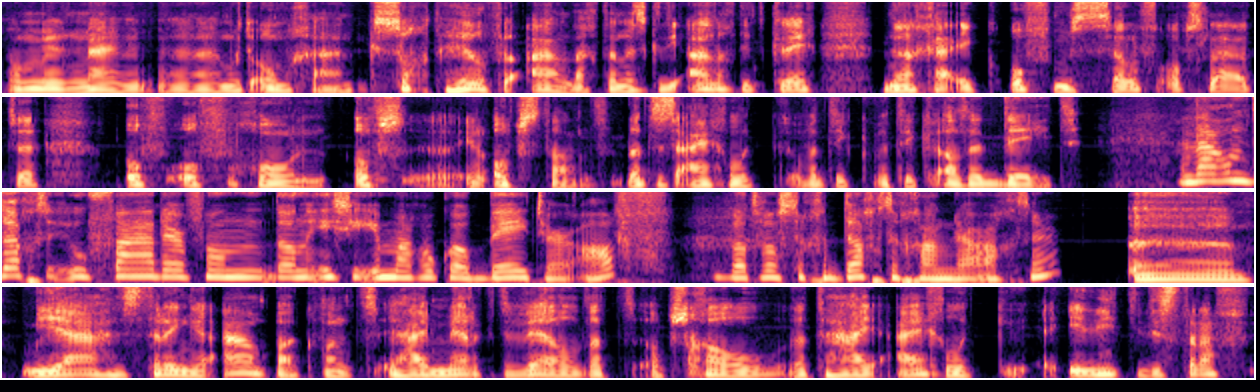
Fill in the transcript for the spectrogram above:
om met mij uh, moet omgaan. Ik zocht heel veel aandacht. En als ik die aandacht niet kreeg, dan ga ik of mezelf opsluiten of, of gewoon op, in opstand. Dat is eigenlijk wat ik, wat ik altijd deed. En waarom dacht uw vader van dan is hij in Marokko beter af? Wat was de gedachtegang daarachter? Uh, ja, een strenge aanpak. Want hij merkte wel dat op school dat hij eigenlijk niet de straf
